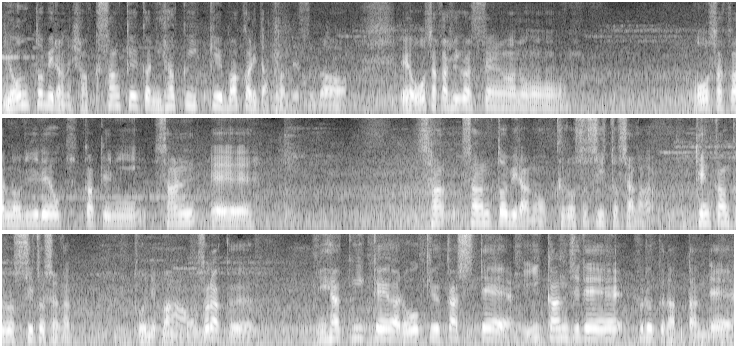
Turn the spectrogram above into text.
4扉の103系か201系ばかりだったんですが、えー大阪東線あのー大阪乗り入れをきっかけに 3,、えー三三扉のクロスシート車が転換クロスシート車が投入まあおそらく201系が老朽化していい感じで古くなったんで、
